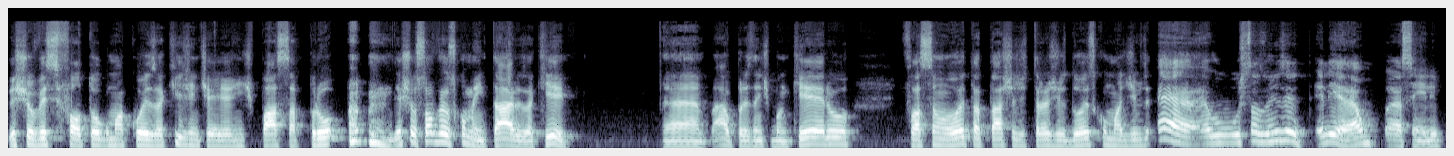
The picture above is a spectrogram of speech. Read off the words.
Deixa eu ver se faltou alguma coisa aqui, gente. Aí a gente passa pro. Deixa eu só ver os comentários aqui. É, ah, o presidente banqueiro, inflação 8, a taxa de de 2 com uma dívida. É, é os Estados Unidos ele, ele é um, assim, ele,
